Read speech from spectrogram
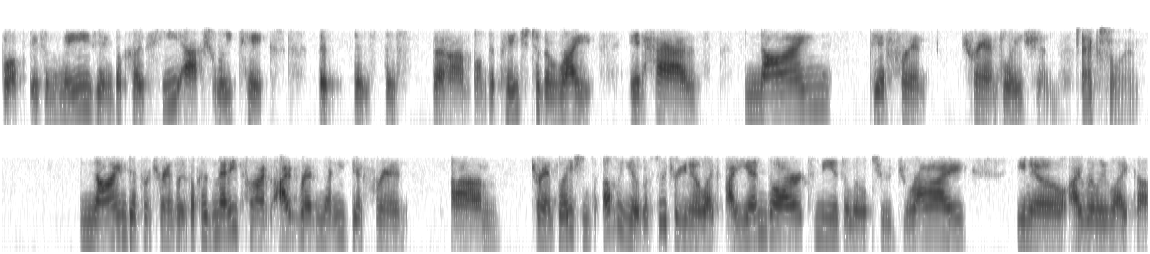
book is amazing because he actually takes the the the, the, um, on the page to the right. It has nine different translations Excellent. nine different translations because many times I've read many different um, translations of the Yoga Sutra. You know, like Iyengar to me is a little too dry. You know, I really like uh,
